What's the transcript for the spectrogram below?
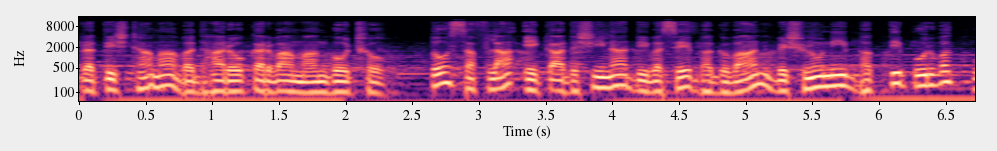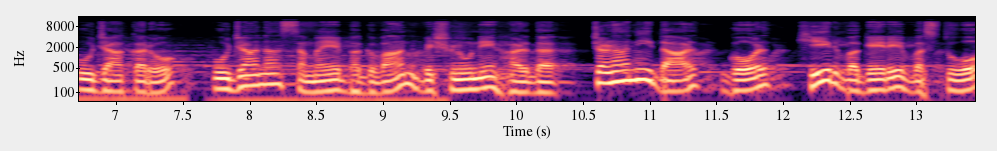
પ્રતિષ્ઠામાં વધારો કરવા માંગો છો, તો સફલા એકાદશીના દિવસે ભગવાન વિષ્ણુની ભક્તિપૂર્વક પૂજા કરો. પૂજાના સમયે ભગવાન વિષ્ણુને હળદર ચણાની દાળ, ગોળ, ખીર વગેરે વસ્તુઓ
